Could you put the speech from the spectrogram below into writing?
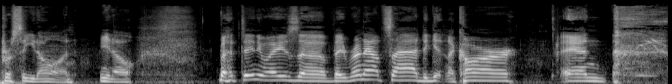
proceed on, you know. But anyways, uh, they run outside to get in a car, and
